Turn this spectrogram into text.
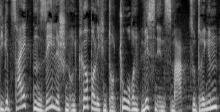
Die gezeigten seelischen und körperlichen Torturen wissen Wissen ins Markt zu dringen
